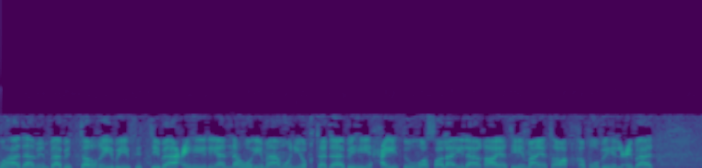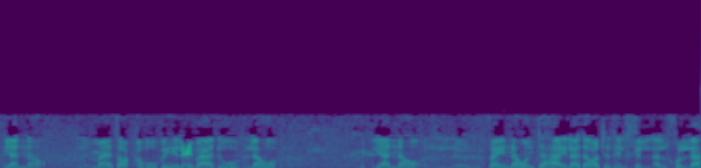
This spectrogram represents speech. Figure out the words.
وهذا من باب الترغيب في اتباعه لأنه إمام يقتدى به حيث وصل إلى غاية ما يترقب به العباد لأنه ما يترقب به العباد له لأنه فإنه انتهى إلى درجة الخل الخلة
